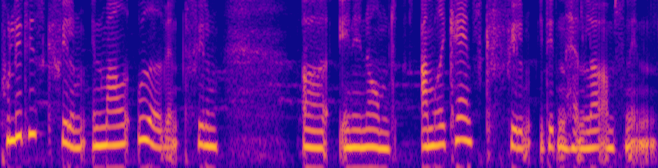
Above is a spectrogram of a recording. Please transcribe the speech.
politisk film, en meget udadvendt film, og en enormt amerikansk film, i det den handler om sådan en,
